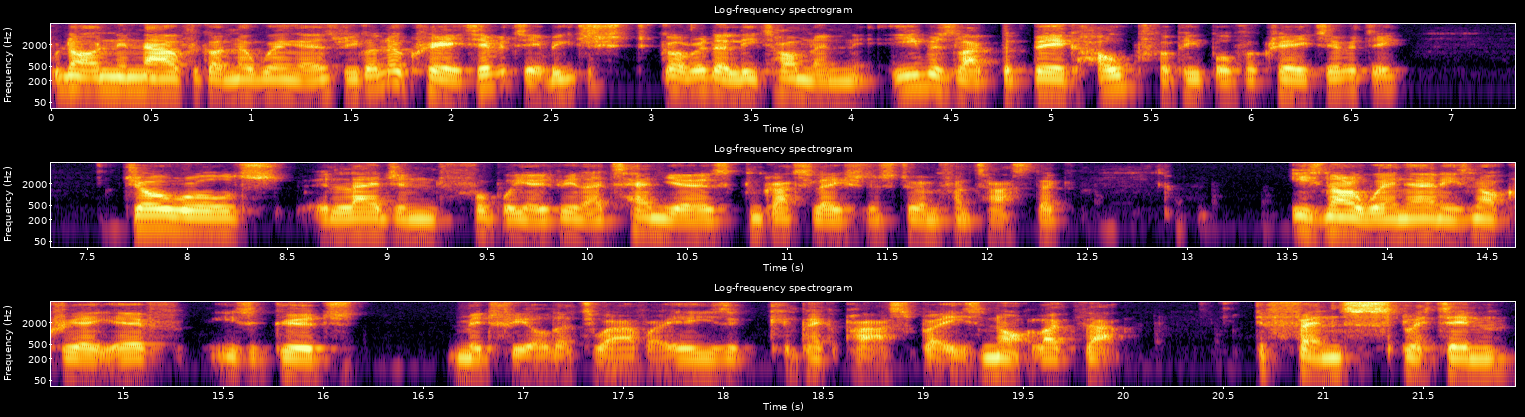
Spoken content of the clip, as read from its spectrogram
not only now if we've got no wingers, we've got no creativity. We just got rid of Lee Tomlin. He was like the big hope for people for creativity. Joe Ralls, a legend football. You know, he's been there ten years. Congratulations to him, fantastic. He's not a winger and he's not creative. He's a good midfielder to have. He's a, can pick a pass, but he's not like that defense splitting,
